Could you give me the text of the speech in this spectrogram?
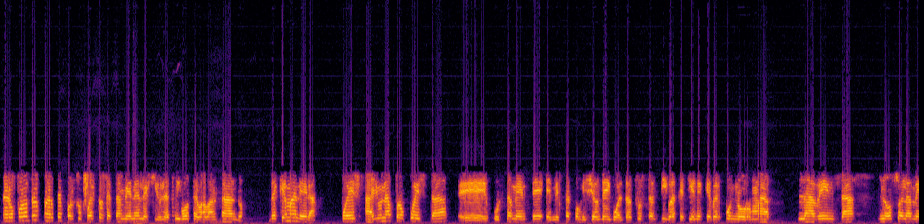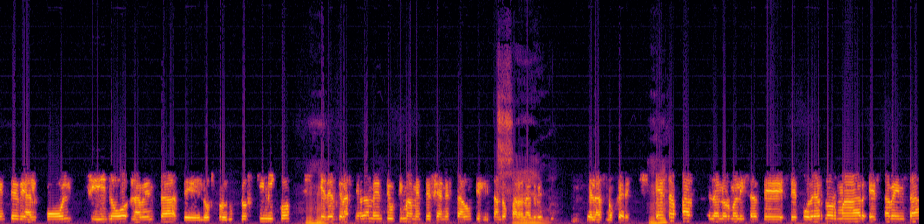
pero por otra parte, por supuesto que también el legislativo se va avanzando. ¿De qué manera? Pues hay una propuesta eh, justamente en esta Comisión de Igualdad Sustantiva que tiene que ver con normar la venta no solamente de alcohol sino la venta de los productos químicos que desgraciadamente últimamente se han estado utilizando para la agresión de las mujeres. Esa parte de la normalización, de, de poder normar esta venta,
